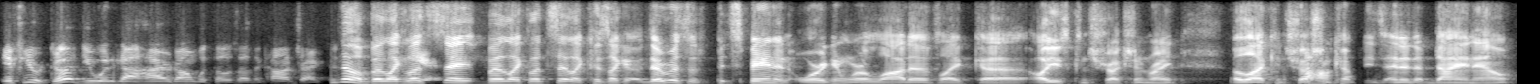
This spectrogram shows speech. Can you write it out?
if you're good, you would have got hired on with those other contractors. No, but like let's say, but like let's say, like because like there was a span in Oregon where a lot of like uh, I'll use construction, right? A lot of construction uh-huh. companies ended up dying out.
